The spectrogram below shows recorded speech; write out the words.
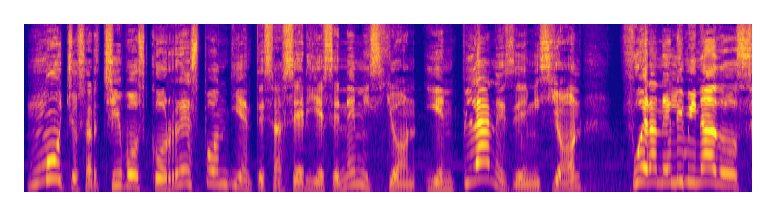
muchos archivos correspondientes a series en emisión y en planes de emisión fueran eliminados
